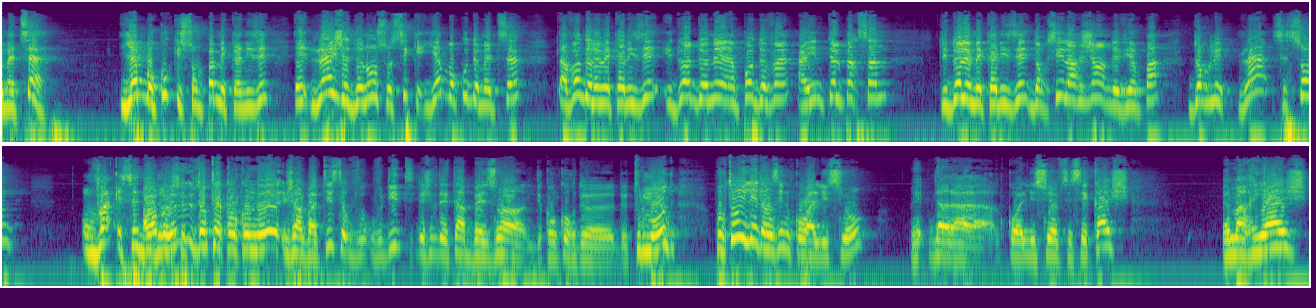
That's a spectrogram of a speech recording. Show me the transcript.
médecins. Il y a beaucoup qui ne sont pas mécanisés. Et là, je dénonce aussi qu'il y a beaucoup de médecins, avant de le mécaniser, il doit donner un pot de vin à une telle personne qui doit le mécaniser. Donc, si l'argent ne vient pas, donc là, ce sont... On va essayer de Alors, euh, ça. docteur Conconde, Jean-Baptiste, vous, vous dites que le chef d'État a besoin du concours de, de tout le monde. Pourtant, il est dans une coalition, mais dans la coalition FCC Cash, un mariage,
